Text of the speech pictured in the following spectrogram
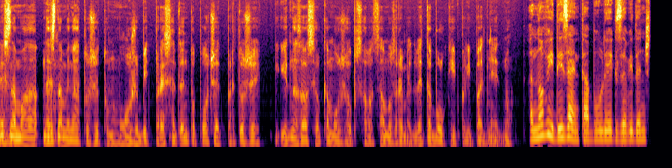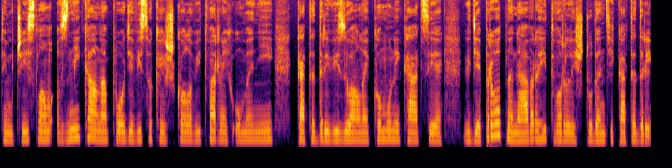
Neznamená, neznamená to, že to môže byť presne tento počet, pretože jedna zásilka môže obsahovať samozrejme dve tabulky, prípadne jednu. Nový dizajn tabuliek s evidenčným číslom vznikal na pôde Vysokej škole výtvarných umení katedry vizuálnej komunikácie, kde prvotné návrhy tvorili študenti katedry.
